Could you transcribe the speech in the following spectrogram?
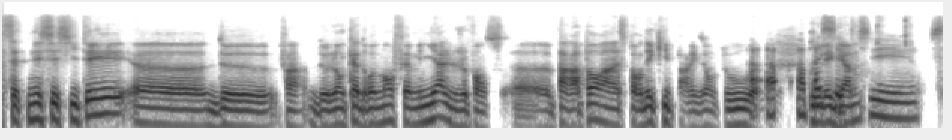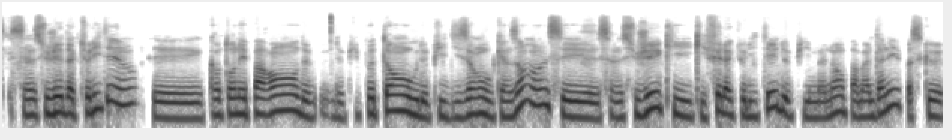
cette nécessité euh, de, enfin, de l'encadrement familial, je pense, euh, par rapport à un sport d'équipe, par exemple. Où, ah, ah, Après, c'est un sujet d'actualité. Hein. Quand on est parent depuis peu de temps, ou depuis 10 ans ou 15 ans, hein, c'est un sujet qui, qui fait l'actualité depuis maintenant pas mal d'années, parce qu'il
